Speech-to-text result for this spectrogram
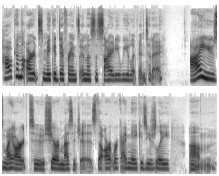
How can the arts make a difference in the society we live in today? I use my art to share messages. The artwork I make is usually um,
